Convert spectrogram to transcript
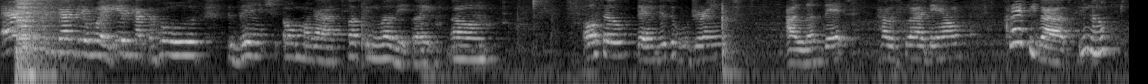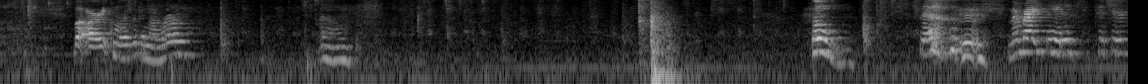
Every which goddamn way. It got the hose, the bench. Oh my god, I fucking love it. Like um. Also, the invisible drains. I love that. How it slide down. Classy vibes, you know. But all right, come on, let's look at my room. Um, boom. So, remember I used to have this picture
